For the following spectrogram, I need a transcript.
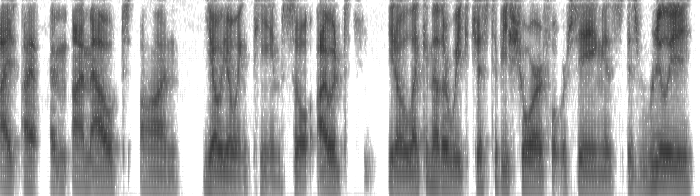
I, I I'm I'm out on yo-yoing teams. So I would, you know, like another week just to be sure if what we're seeing is is really,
